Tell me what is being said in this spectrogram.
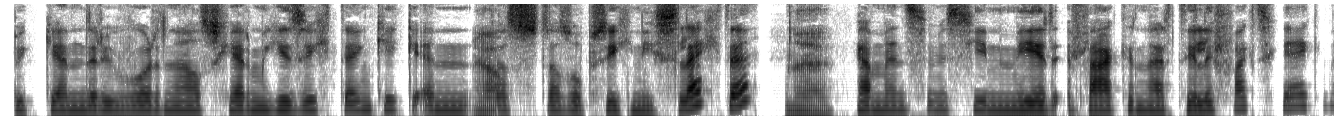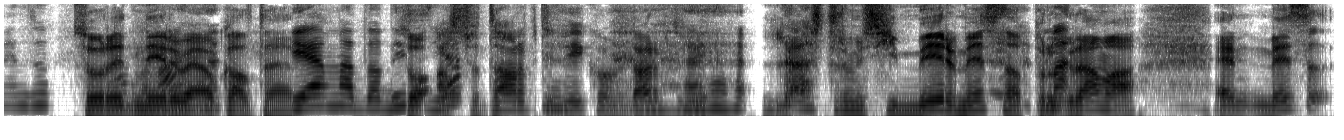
bekender geworden als schermgezicht, denk ik. En Ja. dat, is, dat is op zich niet slecht, hè. Nee. Gaan mensen misschien meer vaker naar telefax kijken en zo? Zo redeneren wij ook altijd. Ja, maar dat is... Zo, als we daar op tv komen, daar op tv, luisteren misschien meer mensen naar het programma. En mensen,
